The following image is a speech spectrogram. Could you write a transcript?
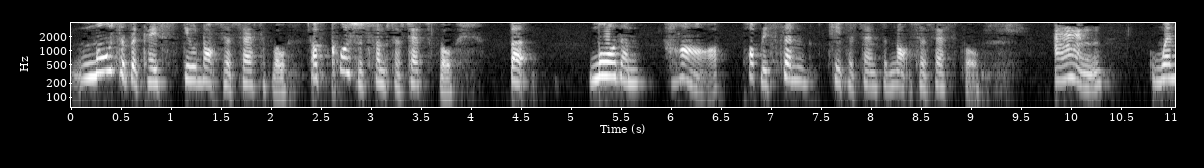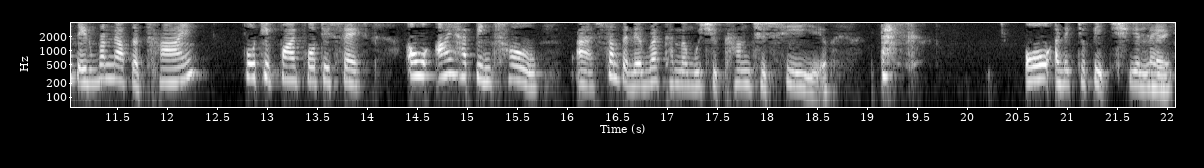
most of the case still not successful. Of course, some successful, but more than half, probably 70% are not successful. And when they run out of time, 45, 46, oh, I have been told uh, somebody recommend we should come to see you. That's all a little bit too late.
